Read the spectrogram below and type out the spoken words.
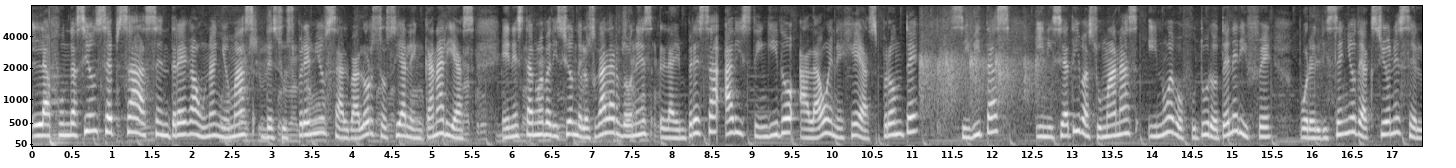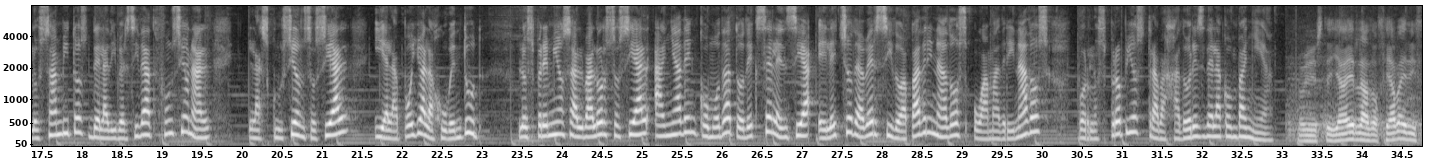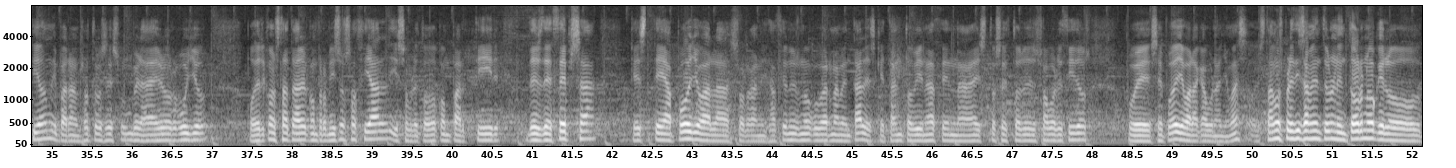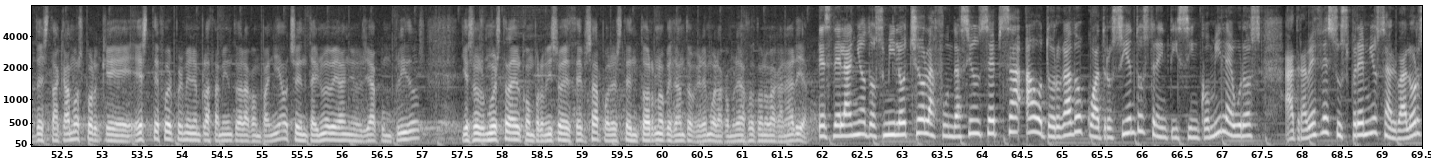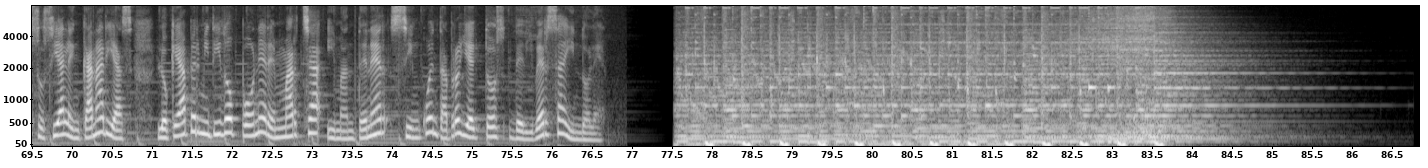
La Fundación CEPSA hace entrega un año más de sus premios al valor social en Canarias. En esta nueva edición de los galardones, la empresa ha distinguido a la ONG Aspronte, Civitas, Iniciativas Humanas y Nuevo Futuro Tenerife por el diseño de acciones en los ámbitos de la diversidad funcional, la exclusión social y el apoyo a la juventud. Los premios al valor social añaden como dato de excelencia el hecho de haber sido apadrinados o amadrinados por los propios trabajadores de la compañía. Este ya es la doceava edición y para nosotros es un verdadero orgullo poder constatar el compromiso social y sobre todo compartir desde CEPSA que este apoyo a las organizaciones no gubernamentales que tanto bien hacen a estos sectores desfavorecidos pues se puede llevar a cabo un año más. Estamos precisamente en un entorno que lo destacamos porque este fue el primer emplazamiento de la compañía, 89 años ya cumplidos, y eso os muestra el compromiso de CEPSA por este entorno que tanto queremos, la Comunidad Autónoma Canaria. Desde el año 2008, la Fundación CEPSA ha otorgado 435.000 euros a través de sus premios al valor social en Canarias, lo que ha permitido poner en marcha y mantener 50 proyectos de diversa índole.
